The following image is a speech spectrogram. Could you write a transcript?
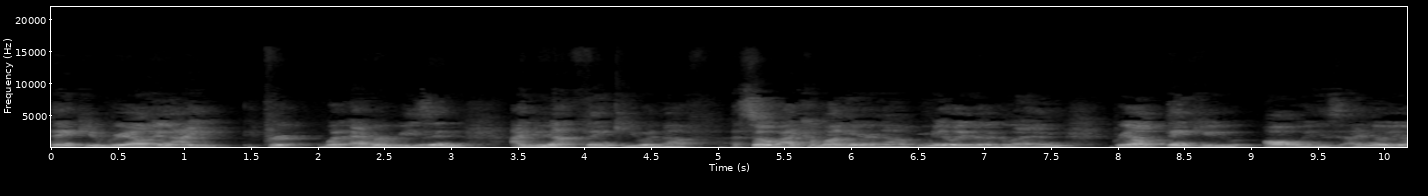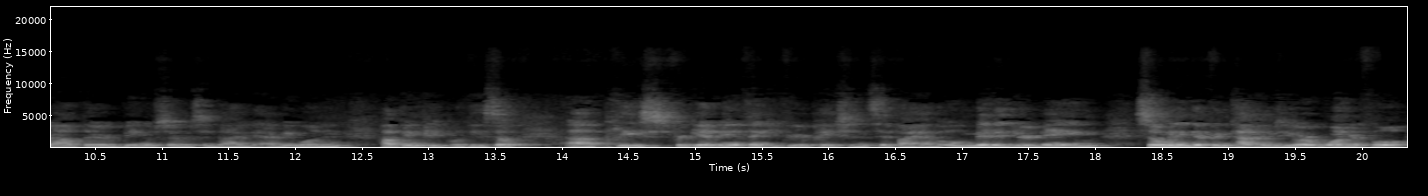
Thank you, Brielle. And I, for whatever reason, I do not thank you enough. So I come on here now, Amelia, Glenn, Brielle, thank you always. I know you're out there being of service and value to everyone and helping people with these. So uh, please forgive me and thank you for your patience if I have omitted your name so many different times. You are wonderful.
